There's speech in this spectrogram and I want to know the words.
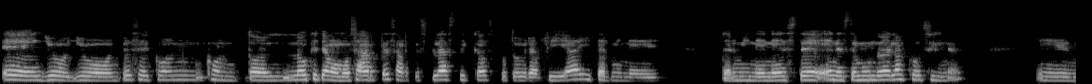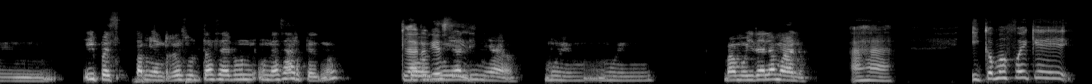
eh, yo, yo empecé con, con, todo lo que llamamos artes, artes plásticas, fotografía y terminé, terminé en, este, en este mundo de la cocina. Em, y pues también resulta ser unas artes, ¿no? Claro que muy alineado, muy, muy, va muy de la mano. Ajá. ¿Y cómo fue que,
